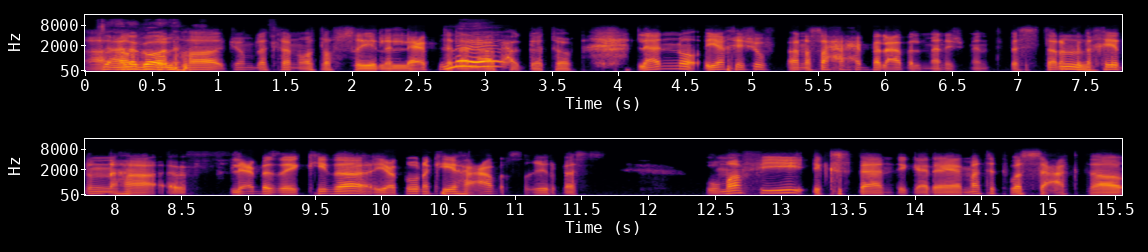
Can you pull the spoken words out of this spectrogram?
على قولك. افضلها جملة وتفصيلا لعبت؟ الألعاب حقتهم. لأنه يا أخي شوف أنا صح أحب ألعاب ال management بس ترى. في الأخير إنها في لعبة زي كذا يعطونك إياها عامل صغير بس وما في expanding عليها يعني ما تتوسع أكثر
